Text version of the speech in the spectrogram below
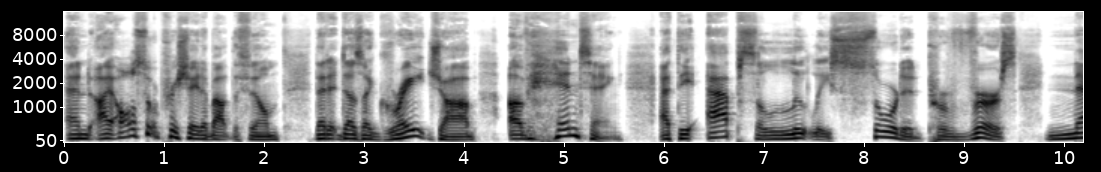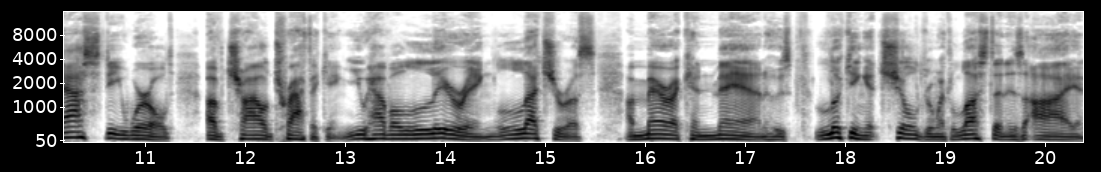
And I also appreciate about the film that it does a great job of hinting at the absolutely sordid, perverse, nasty world of child trafficking. You have a leering, lecherous American man who's looking at children with lust in his eye. And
